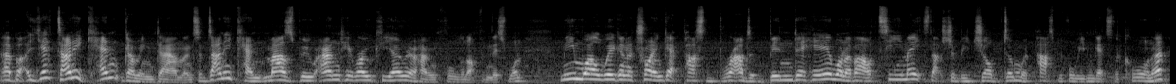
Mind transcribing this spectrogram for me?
Uh, but yeah, Danny Kent going down then. So Danny Kent, Masbou and Hiroki Ono having fallen off in this one. Meanwhile, we're going to try and get past Brad Binder here, one of our teammates. That should be job done. We're past before we even get to the corner.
